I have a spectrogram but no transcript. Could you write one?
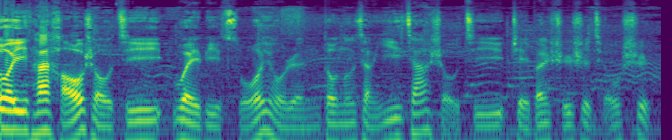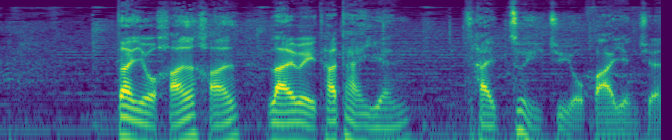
做一台好手机，未必所有人都能像一加手机这般实事求是，但有韩寒来为他代言，才最具有发言权。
